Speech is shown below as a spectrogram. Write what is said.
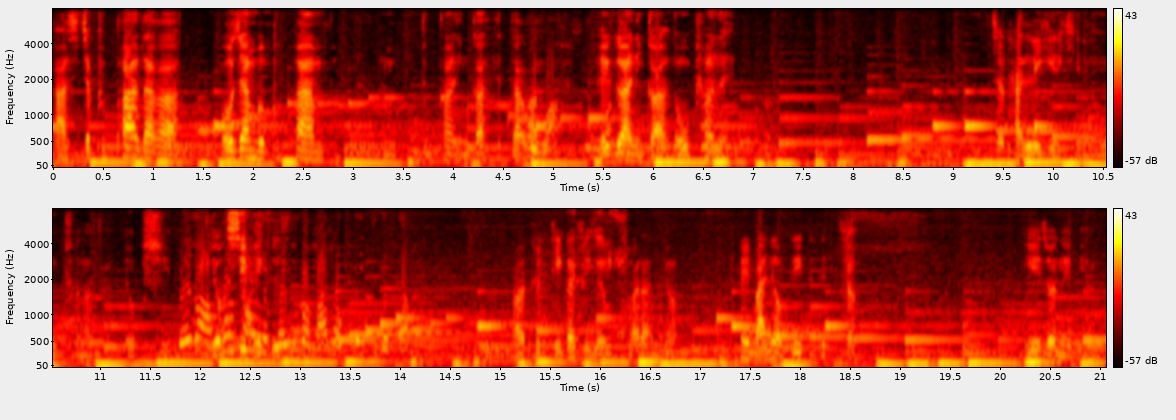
아 진짜 푸파 하다가 어제 한번 푸파 한, 한, 두 판인가 했다가 배그 하니까 너무 편해. 진짜 달리기 기 너무 역시 내가 역시 배그. 배그가 많이 업데이트 됐다. 아, 투티가 지금 말하면 아니 많이 업데이트 됐죠. 예전에 비한.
